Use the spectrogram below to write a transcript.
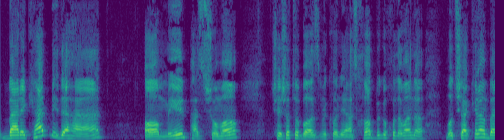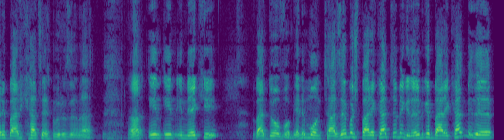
برکت می‌دهد آمین. پس شما چشاتو باز می‌کنی از خواب؟ بگو خداوند متشکرم برای برکت امروز من. این این این یکی و دوم. یعنی منتظر باش برکت تو بگی. داره میگه برکت میده.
